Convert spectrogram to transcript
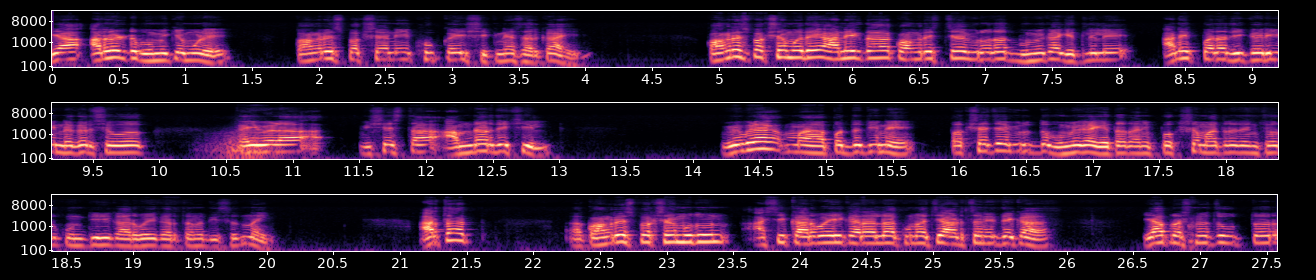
या अलर्ट भूमिकेमुळे काँग्रेस पक्षाने खूप काही शिकण्यासारखं आहे. काँग्रेस पक्षामध्ये अनेकदा काँग्रेसच्या विरोधात भूमिका घेतलेले अनेक पदाधिकारी नगरसेवक काही वेळा विशेषतः आमदार देखील वेगळ्या पद्धतीने पक्षाच्या विरुद्ध भूमिका घेतात आणि पक्ष मात्र त्यांच्यावर कोणतीही कारवाई करताना दिसत नाही. अर्थात काँग्रेस पक्षामधून अशी कारवाई करायला कुणाची अडचण येते का? या प्रश्नाचं उत्तर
